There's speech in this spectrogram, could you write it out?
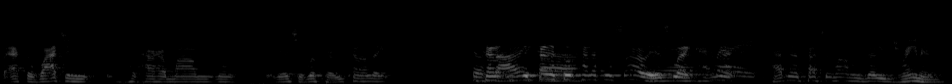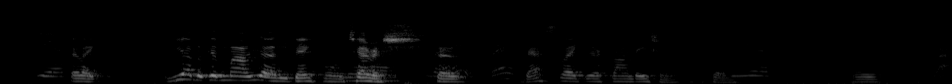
But after watching how her mom you know, relationship with her, you kind of like Feel kind of sorry. you kind of feel kind of feel sorry. It's like having a, Right. having a toxic mom is very draining. Yeah. They're like, if you have a good mom, you gotta be thankful and Yeah. cherish because Right. Right. that's like your foundation. So Yeah. it's wow.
